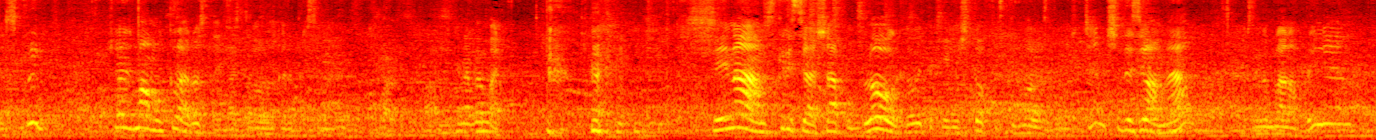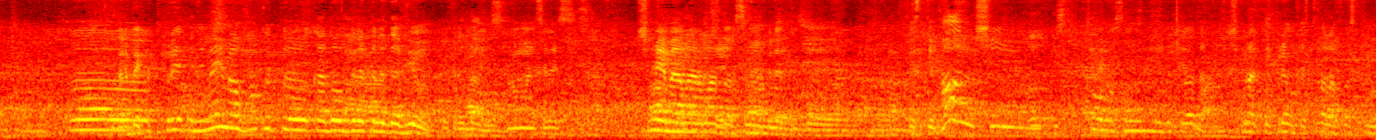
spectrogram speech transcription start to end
pe script. Și am zis, mamă, clar, ăsta e festivalul la care trebuie să merg. Când aveam bani. și na, am scris eu așa pe blog, că uite că e mișto festivalul ăsta, nu știu ce. Și de ziua mea, care se întâmpla în aprilie, uh, Berbec. prietenii mei mi-au făcut uh, cadou biletele de avion către Dallas. Am înțeles. Și mie mi-a mai rămas doar să-mi iau biletul de festival și o să mă duc la Dublin. Și practic primul festival a fost în,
